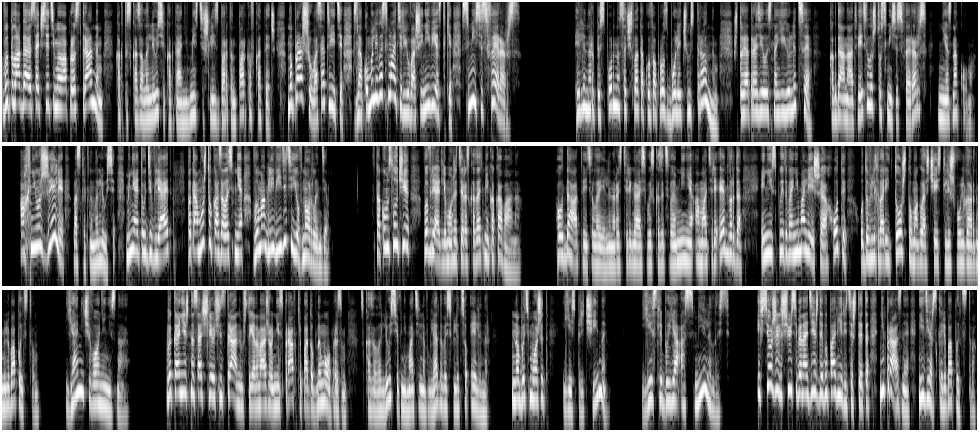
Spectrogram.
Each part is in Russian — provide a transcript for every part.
«Вы, полагаю, сочтете мой вопрос странным?» как-то сказала Люси, когда они вместе шли из Бартон-парка в коттедж. «Но прошу вас, ответьте, знакомы ли вы с матерью вашей невестки, с миссис Феррерс?» Эллинор бесспорно сочла такой вопрос более чем странным, что и отразилось на ее лице, когда она ответила, что с миссис Феррерс не знакома. «Ах, неужели?» — воскликнула Люси. «Меня это удивляет, потому что, казалось мне, вы могли видеть ее в Норленде. В таком случае вы вряд ли можете рассказать мне, какова она». «О да», — ответила Эллина, растерягаясь высказать свое мнение о матери Эдварда и не испытывая ни малейшей охоты удовлетворить то, что могла счесть лишь вульгарным любопытством. «Я ничего о ней не знаю». «Вы, конечно, сочли очень странным, что я навожу несправки подобным образом», сказала Люси, внимательно вглядываясь в лицо Эллинор. «Но, быть может, есть причины? Если бы я осмелилась, и все же льщу себя надеждой, вы поверите, что это не праздное, не дерзкое любопытство».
